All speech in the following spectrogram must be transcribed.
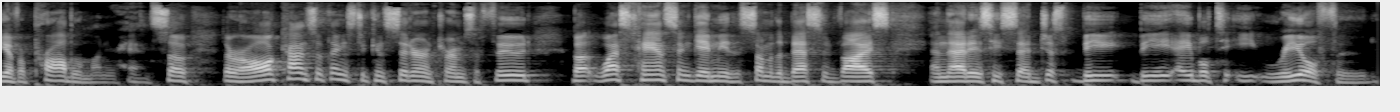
you have a problem on your hands. So there are all kinds of things to consider in terms of food. But West Hansen gave me the, some of the best advice, and that is he said just be be able to eat real food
